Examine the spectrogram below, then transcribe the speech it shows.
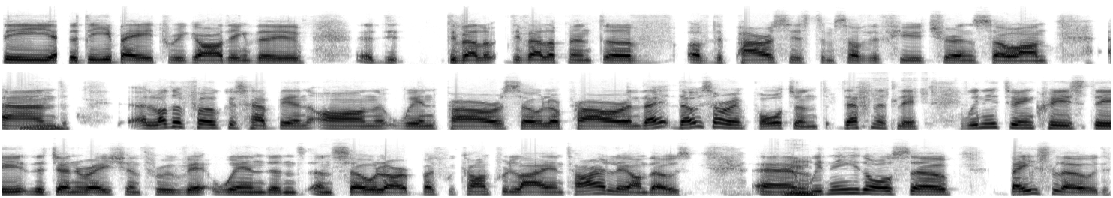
the the debate regarding the, uh, the develop, development of of the power systems of the future and so on and mm-hmm. a lot of focus have been on wind power solar power and they, those are important definitely we need to increase the the generation through wind and, and solar but we can't rely entirely on those uh, yeah. we need also base load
